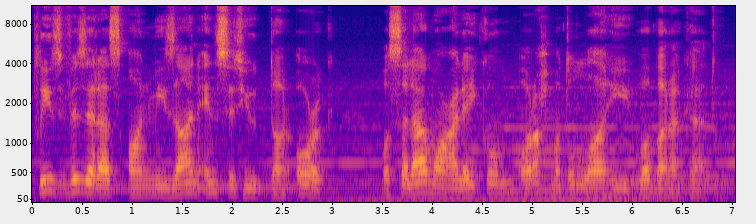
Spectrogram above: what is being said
please visit us on mizaninstitute.org. Wassalamu alaikum wa rahmatullahi wa barakatuh.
